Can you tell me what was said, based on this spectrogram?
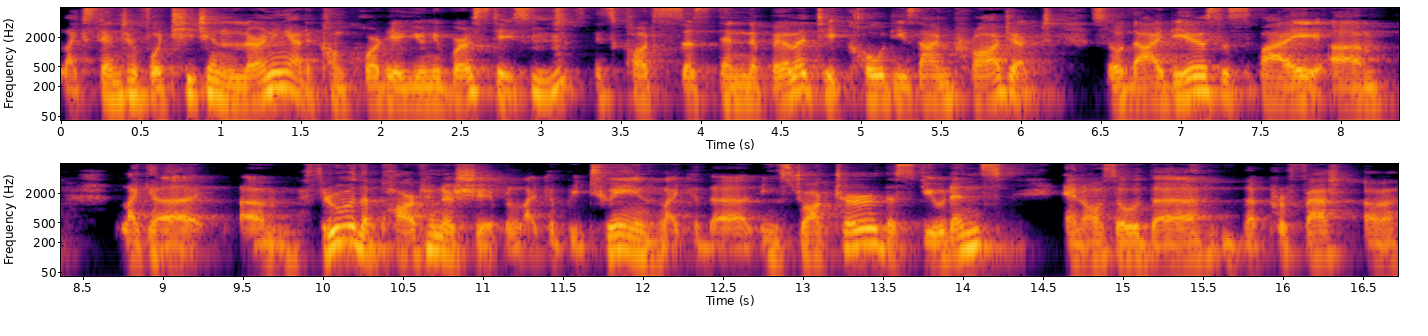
like Center for Teaching and Learning at Concordia Universities. Mm-hmm. It's called Sustainability Co-Design Project. So the idea is by um, like uh, um, through the partnership like between like the instructor, the students, and also the the profession. Uh,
